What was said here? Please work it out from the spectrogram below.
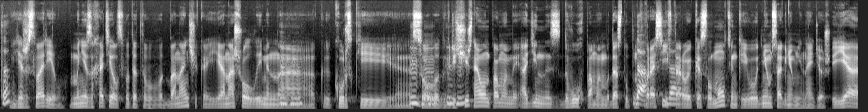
Да? Я же сварил. Мне захотелось вот этого вот бананчика. и Я нашел именно к- курский Мгм, солод мгм. гречишный. А он, по-моему, один из двух, по-моему, доступных Да, в России. да. Второй Castle Malting. Его днем с огнем не найдешь. Я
